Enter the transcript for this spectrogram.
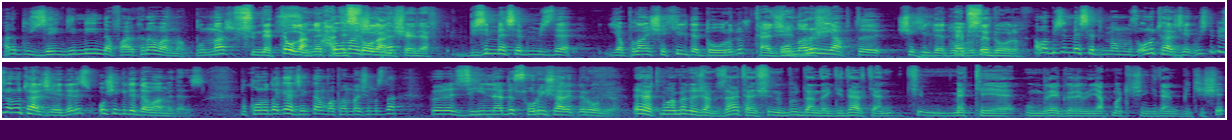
hani bu zenginliğin de farkına varmak. Bunlar sünnette olan, sünnette hadiste olan şeyler. şeyler. Bizim mezhebimizde yapılan şekil de doğrudur. Tercih Onların edilmiş. yaptığı şekil de doğrudur. Hepsi de doğru. Ama bizim mezhep imamımız onu tercih etmişti. Biz onu tercih ederiz. O şekilde devam ederiz. Bu konuda gerçekten vatandaşımızda böyle zihinlerde soru işaretleri oluyor. Evet Muhammed Hocam zaten şimdi buradan da giderken ki Mekke'ye umre görevini yapmak için giden bir kişi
